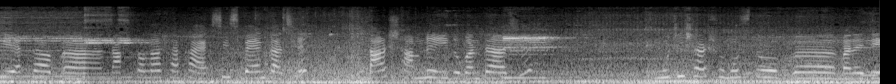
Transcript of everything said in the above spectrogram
যে একটা নাকতলা শাখা অ্যাক্সিস ব্যাংক আছে, তার সামনে এই দোকানটা আছে। মুচিসার সমস্ত মানে যে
